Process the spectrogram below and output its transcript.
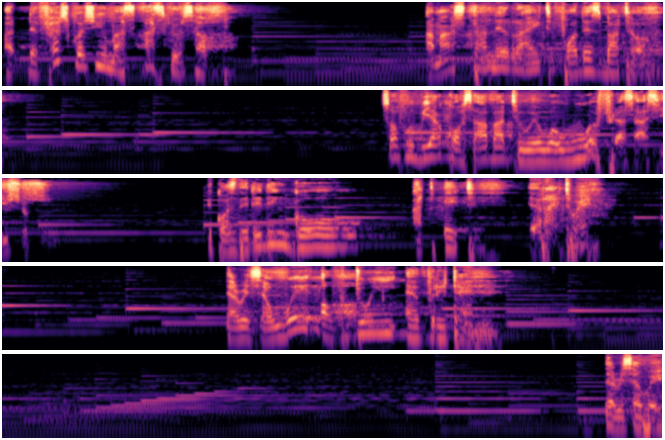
But the first question you must ask yourself: Am I standing right for this battle? So for be a cause about to we because they didn't go at it the right way. There is a way of doing everything. There is a way.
